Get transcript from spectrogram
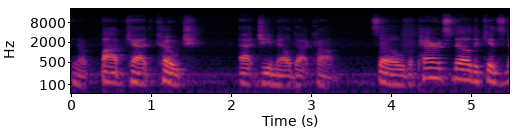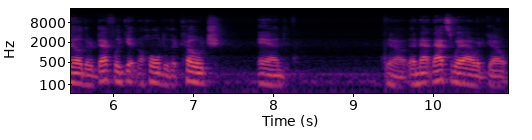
you know, Bobcat coach at gmail.com. So the parents know, the kids know, they're definitely getting a hold of the coach and you know, and that, that's the way I would go.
